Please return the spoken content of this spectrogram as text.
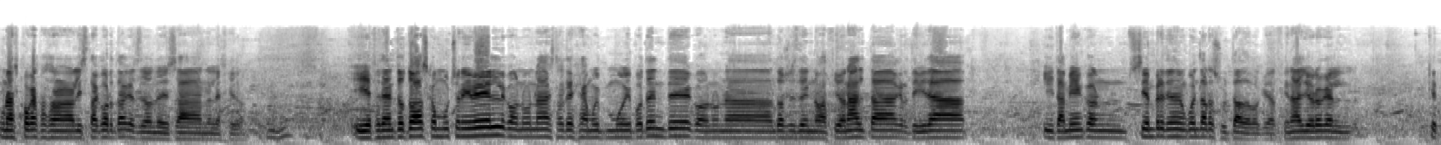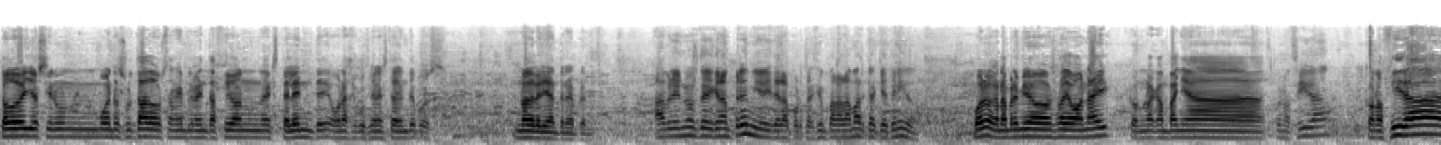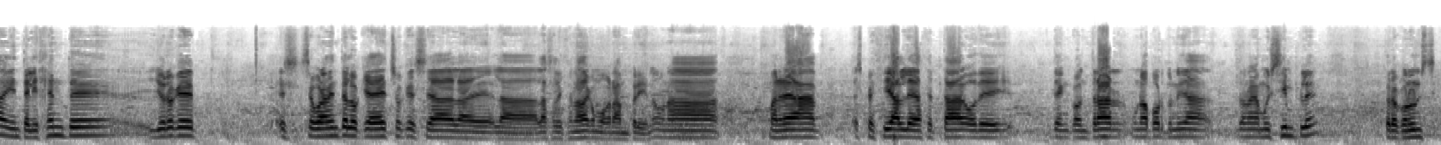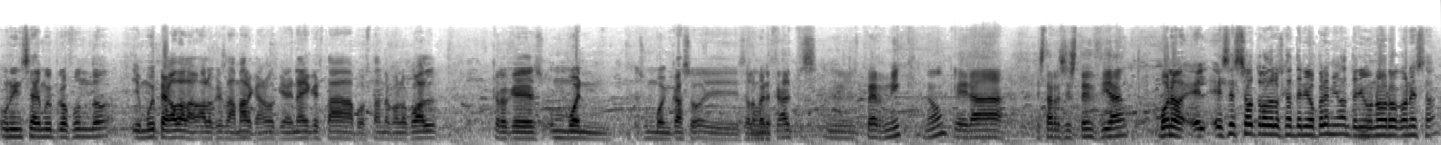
unas pocas pasaron a la lista corta, que es de donde se han elegido. Y efectivamente todas con mucho nivel, con una estrategia muy, muy potente, con una dosis de innovación alta, creatividad y también con siempre teniendo en cuenta el resultado, porque al final yo creo que, que todo ello sin un buen resultado, una implementación excelente o una ejecución excelente, pues no deberían tener premio. Háblenos del Gran Premio y de la aportación para la marca que ha tenido. Bueno, el Gran Premio se lo ha llevado Nike con una campaña conocida, conocida, inteligente. Yo creo que es seguramente lo que ha hecho que sea la, seleccionada como Grand Prix, ¿no? Una manera especial de aceptar o de, encontrar una oportunidad de una manera muy simple, pero con un, un insight muy profundo y muy pegado a, lo que es la marca, ¿no? que Nike está apostando, con lo cual creo que es un buen, es un buen caso y se lo merece. Pernick, ¿no? que era esta resistencia. Bueno, ese es otro de los que han tenido premio, han tenido un oro con esa,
